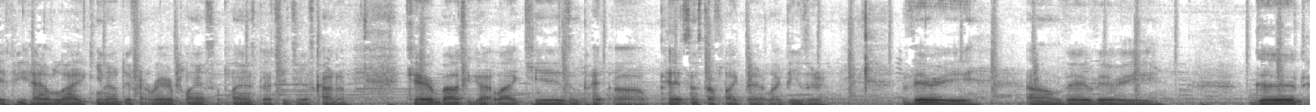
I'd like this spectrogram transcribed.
If you have like, you know, different rare plants or plants that you just kind of care about, you got like kids and pet, uh, pets and stuff like that. Like these are very um, very, very good.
